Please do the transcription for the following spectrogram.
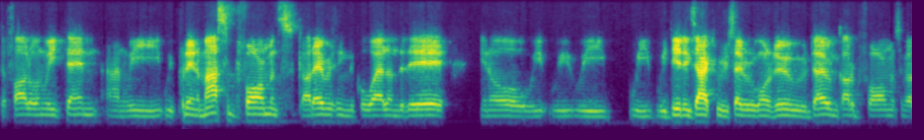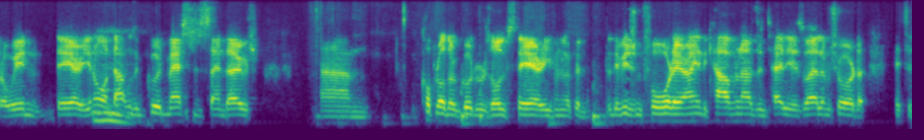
the following week then, and we we put in a massive performance, got everything to go well on the day. You know, we we we we, we did exactly what we said we were going to do. We were down, got a performance, and got a win there. You know, mm. and that was a good message to send out. Um, a couple other good results there. Even look at the Division Four there. I think the Cavan lads will tell you as well. I'm sure that it's a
